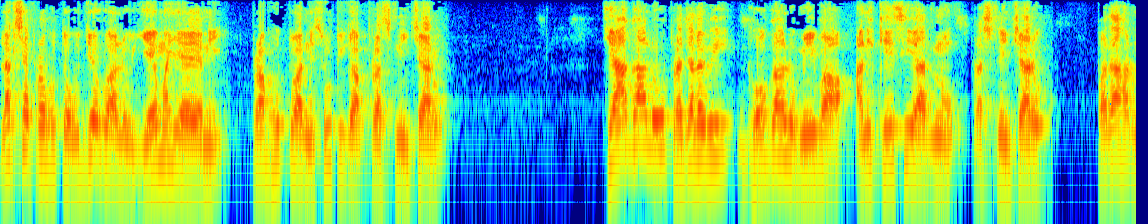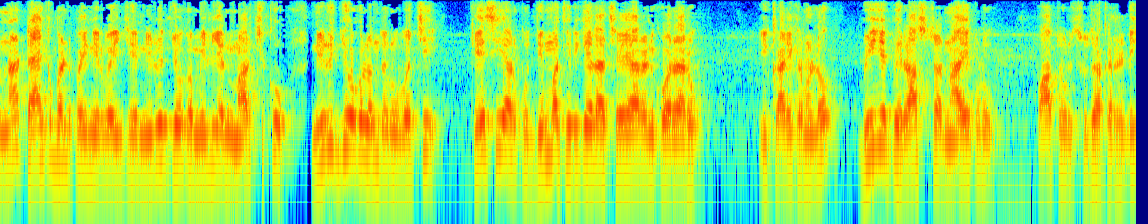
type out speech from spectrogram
లక్ష ప్రభుత్వ ఉద్యోగాలు ఏమయ్యాయని ప్రభుత్వాన్ని సూటిగా ప్రశ్నించారు. త్యాగాలు ప్రజలవి భోగాలు మీవా అని కేసీఆర్ను ప్రశ్నించారు. పదహారున ట్యాంక్ బండ్పై నిర్వహించే నిరుద్యోగ మిలియన్ మార్చికు నిరుద్యోగులందరూ వచ్చి కేసీఆర్కు దిమ్మ తిరిగేలా చేయాలని కోరారు. ఈ కార్యక్రమంలో బీజేపీ రాష్ట్ర నాయకుడు పాతూరు సుధాకర్ రెడ్డి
